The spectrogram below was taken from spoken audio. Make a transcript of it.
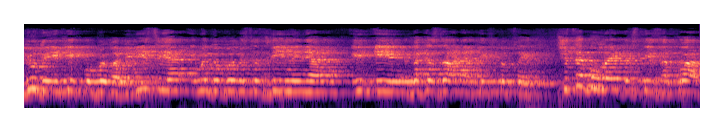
люди, яких побила міліція, і ми добилися звільнення і, і наказання тих, хто це. Чи це був рейдерський захват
